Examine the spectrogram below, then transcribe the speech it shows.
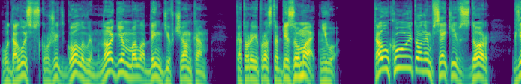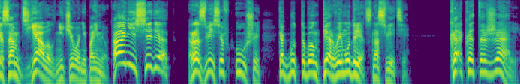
удалось вскружить головы многим молодым девчонкам, которые просто без ума от него. Толкует он им всякий вздор, где сам дьявол ничего не поймет. А они сидят, развесив уши, как будто бы он первый мудрец на свете. «Как это жаль!»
